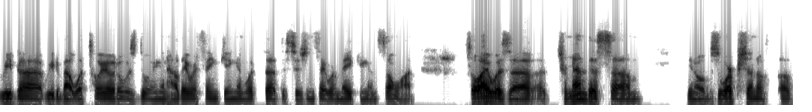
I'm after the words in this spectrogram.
read uh, read about what Toyota was doing and how they were thinking and what uh, decisions they were making and so on. So I was a, a tremendous, um, you know, absorption of, of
